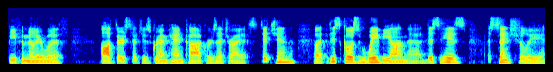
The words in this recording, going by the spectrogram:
be familiar with authors such as Graham Hancock or Zecharia Sitchin. But this goes way beyond that. This is essentially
